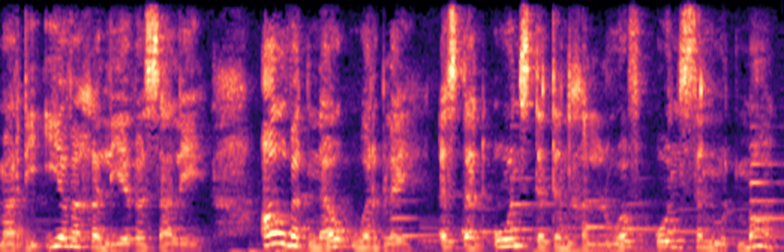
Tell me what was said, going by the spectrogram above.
maar die ewige lewe sal hê. Al wat nou oorbly is dat ons dit in geloof ons sin moet maak.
